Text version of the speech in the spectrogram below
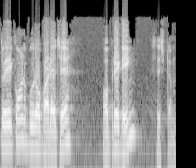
તો એ કોણ પૂરો પાડે છે? ઓપરેટિંગ સિસ્ટમ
